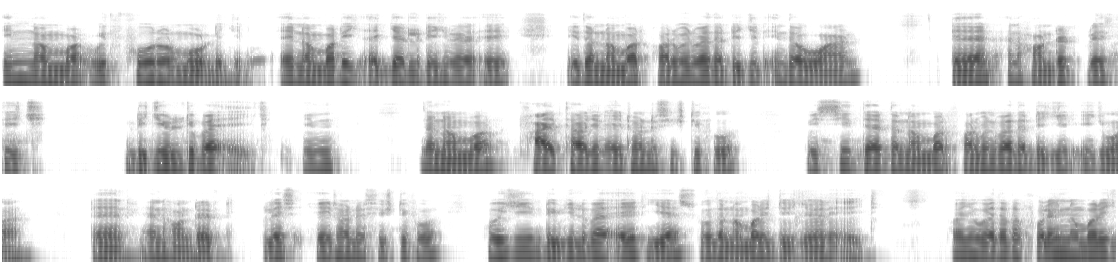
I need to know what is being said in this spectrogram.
in number with 4 or more digits. a number is exactly divisible by 8 if the number formed by the digit in the 1 10 and 100 place is divisibility by 8 in the number 5864 we see that the number formed by the digit is 1 10 and 100 place plus 864 which is divisible by 8 yes so the number is divisible by 8 so whether the following number is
